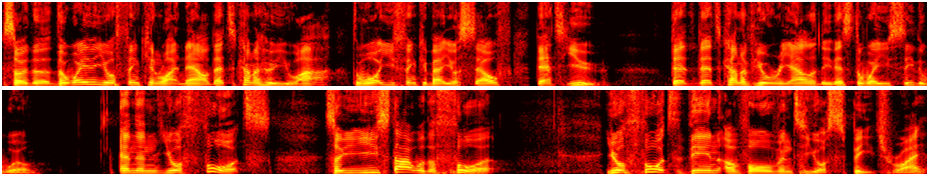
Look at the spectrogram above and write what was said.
So the, the way that you're thinking right now, that's kind of who you are. The what you think about yourself, that's you. That, that's kind of your reality. That's the way you see the world. And then your thoughts, so you start with a thought, your thoughts then evolve into your speech, right?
